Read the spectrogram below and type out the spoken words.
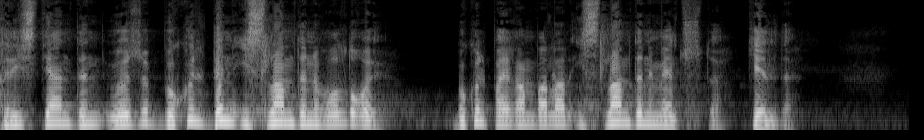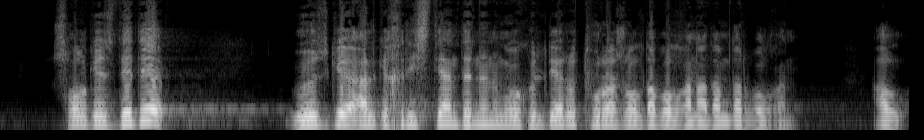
христиан дін өзі бүкіл дін ислам діні болды ғой бүкіл пайғамбарлар ислам дінімен түсті келді сол кезде де өзге әлгі христиан дінінің өкілдері тура жолда болған адамдар болған. Ал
